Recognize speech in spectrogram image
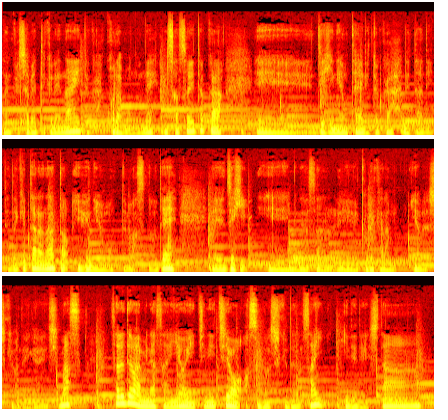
なんか喋ってくれないとかコラボのねお誘いとか、え、ぜひね、お便りとかレターでいただけたらなというふうに思ってますので、えー、ぜひ、えー、皆さん、えー、これからもよろしくお願いします。それでは皆さん良い一日をお過ごしください。ヒデでした。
